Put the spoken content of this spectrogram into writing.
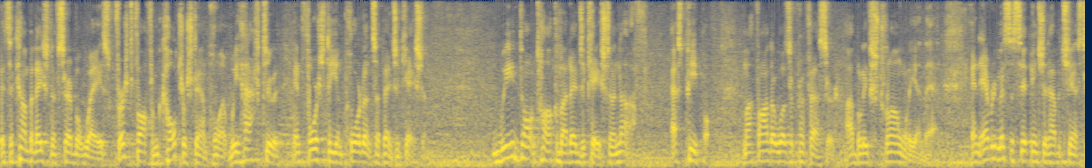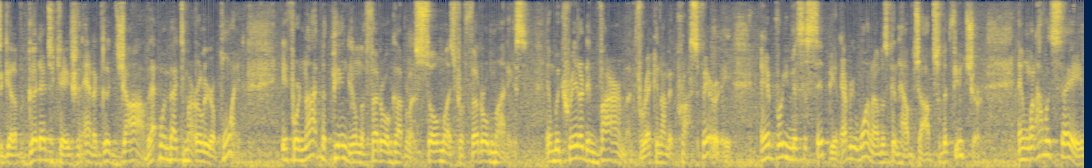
It's a combination of several ways. First of all, from a culture standpoint, we have to enforce the importance of education. We don't talk about education enough. As people. My father was a professor. I believe strongly in that. And every Mississippian should have a chance to get a good education and a good job. That went back to my earlier point. If we're not depending on the federal government so much for federal monies, and we create an environment for economic prosperity, every Mississippian, every one of us can have jobs for the future. And what I would say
